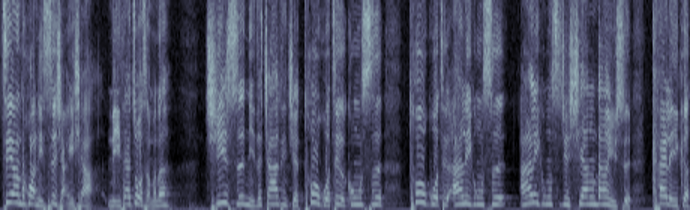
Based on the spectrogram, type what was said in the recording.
这样的话，你试想一下，你在做什么呢？其实你的家庭企业透过这个公司，透过这个安利公司，安利公司就相当于是开了一个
